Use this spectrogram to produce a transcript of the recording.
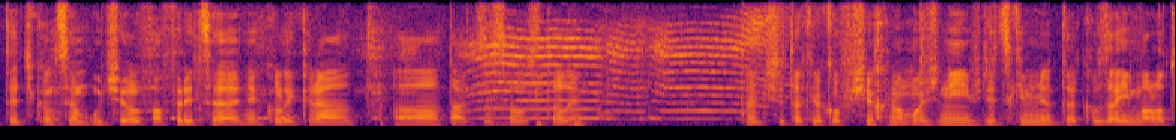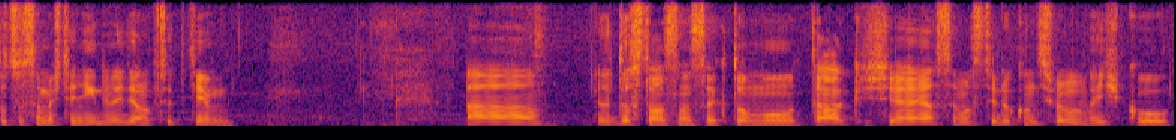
Teď jsem učil v Africe několikrát a tak zase hostely. Takže tak jako všechno možný, vždycky mě tak jako zajímalo to, co jsem ještě nikdy nedělal předtím. A dostal jsem se k tomu tak, že já jsem vlastně dokončil vejšku,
